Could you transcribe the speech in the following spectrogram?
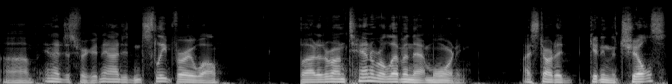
um, and I just figured, nah, I didn't sleep very well. But at around 10 or 11 that morning, I started getting the chills,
